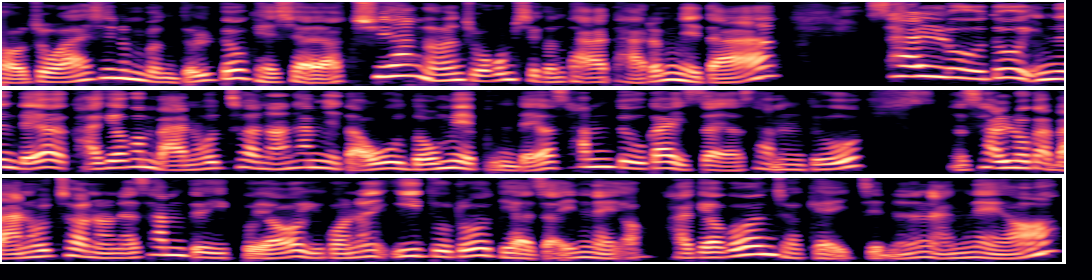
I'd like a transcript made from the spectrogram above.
더 좋아하시는 분들도 계셔요. 취향은 조금씩은 다 다릅니다. 살루도 있는데요. 가격은 15,000원 합니다. 오, 너무 예쁜데요. 삼두가 있어요. 삼두. 살루가 15,000원에 삼두 있고요. 이거는 2두로 되어져 있네요. 가격은 적혀 있지는 않네요.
